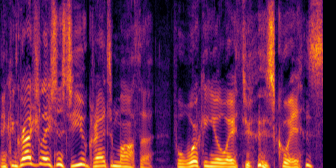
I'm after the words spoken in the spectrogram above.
And congratulations to you, Grant and Martha, for working your way through this quiz.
